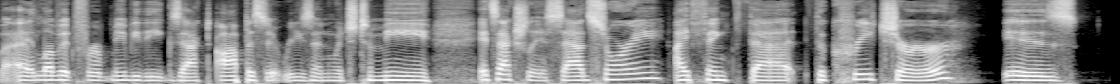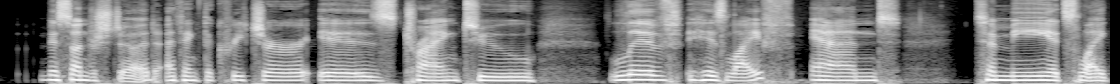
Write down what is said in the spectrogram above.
I love it for maybe the exact opposite reason, which to me it's actually a sad story. I think that the creature is misunderstood. I think the creature is trying to live his life, and to me, it's like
